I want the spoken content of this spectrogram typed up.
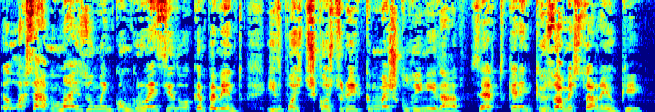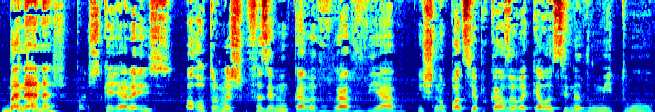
lá está, mais uma incongruência do acampamento. E depois desconstruir que masculinidade, certo? Querem que os homens se tornem o quê? Bananas? Pois, se calhar é isso. Ó doutor, mas fazendo um bocado advogado do diabo, isto não pode ser por causa daquela cena do Me Too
